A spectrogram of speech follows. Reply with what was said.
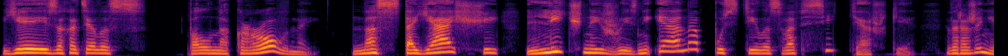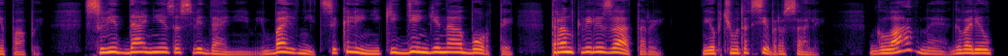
ей захотелось полнокровной, настоящей личной жизни, и она пустилась во все тяжкие выражения папы. Свидания за свиданиями, больницы, клиники, деньги на аборты, транквилизаторы. Ее почему-то все бросали. Главное, — говорил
